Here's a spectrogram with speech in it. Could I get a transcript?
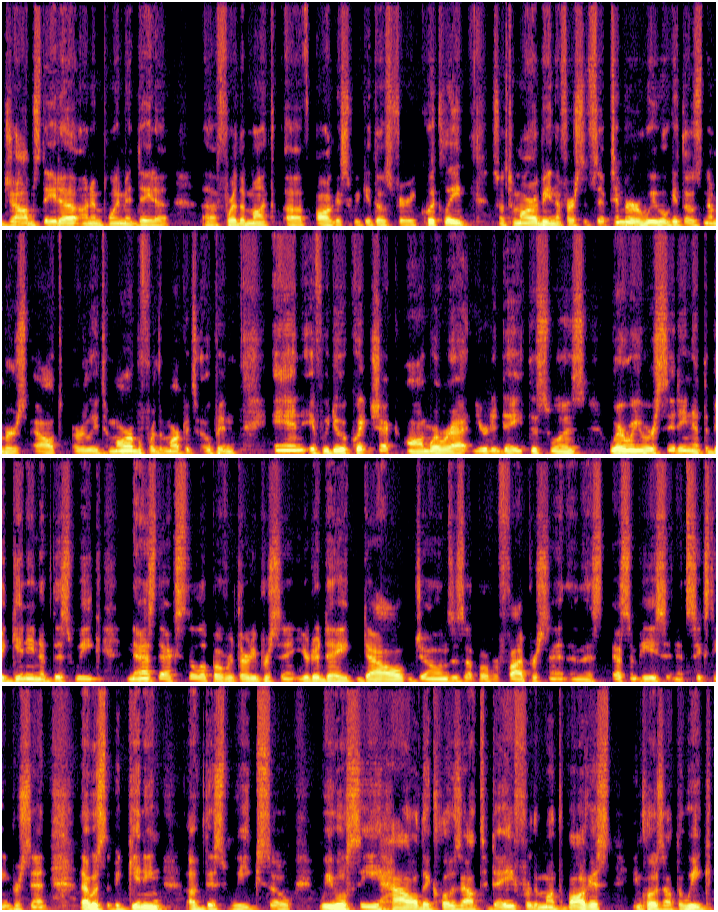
jobs data unemployment data uh, for the month of August. We get those very quickly. So tomorrow being the 1st of September, we will get those numbers out early tomorrow before the markets open. And if we do a quick check on where we're at year to date, this was where we were sitting at the beginning of this week. Nasdaq's still up over 30% year to date. Dow Jones is up over 5% and this S&P is sitting at 16%. That was the beginning of this week. So we will see how they close out today for the month of August and close out the week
